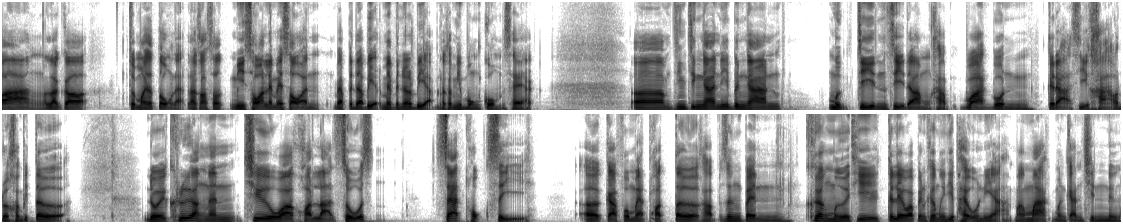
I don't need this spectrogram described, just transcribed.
บ้างแล้วก็ ส่วนมากจะตรงแหละแล้วก็มีซ้อนและไม่ซ้อนแบบเป็นระเบียบไม่เป็นระเบียบแล้วก็มีวงกลมแทรกจริง ๆ งานนี้เป็นงานหมึกจีนสีดำครับ วาดบนกระดาษสีขาวโดยคอมพิวเตอร์ โดยเครื่องนั้นชื่อว่า c o n r a d SUSE Z64 เอ่อ Graphomat plotter ครับ ซึ่งเป็นเครื่องมือที่ก็เรียกว่าเป็นเครื่องมือที่ pioneer มาก ๆ เหมือนกันชิ้นหนึ่ง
